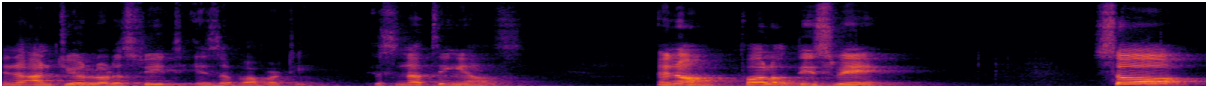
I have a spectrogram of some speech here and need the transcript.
you know, unto your lotus feet is a property. It's nothing else. You know, follow this way. So,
